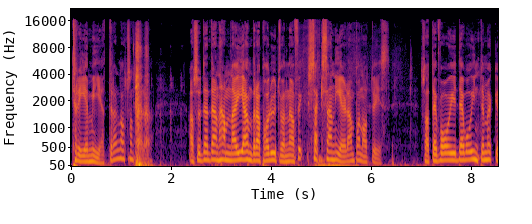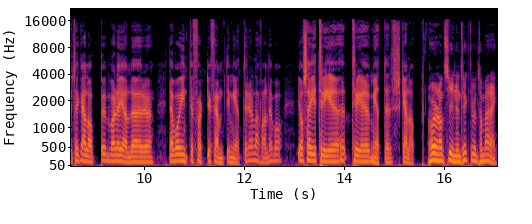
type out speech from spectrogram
tre meter eller något sånt där. Alltså den, den hamnar i andra par utvändningar. Han fick saxa ner den på något vis. Så att det var, ju- det var inte mycket till galopp vad det gäller. Eh, det var inte 40-50 meter i alla fall. Det var, jag säger tre, tre meters galopp. Har du något synintryck du vill ta med dig?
